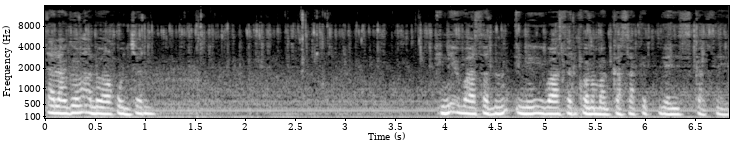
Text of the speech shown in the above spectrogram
talagang ano ako dyan. Iniiwasan, iniiwasan ko na magkasakit guys kasi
